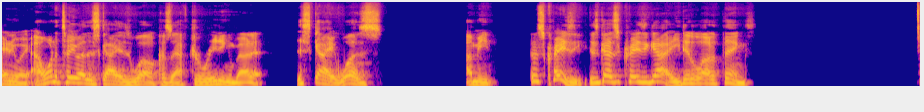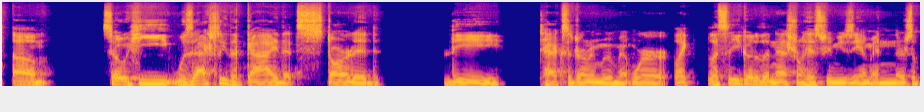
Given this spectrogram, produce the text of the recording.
Anyway, I want to tell you about this guy as well because after reading about it, this guy was I mean, it was crazy. This guy's a crazy guy. He did a lot of things. Um, so he was actually the guy that started the taxidermy movement where like let's say you go to the National History Museum and there's a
